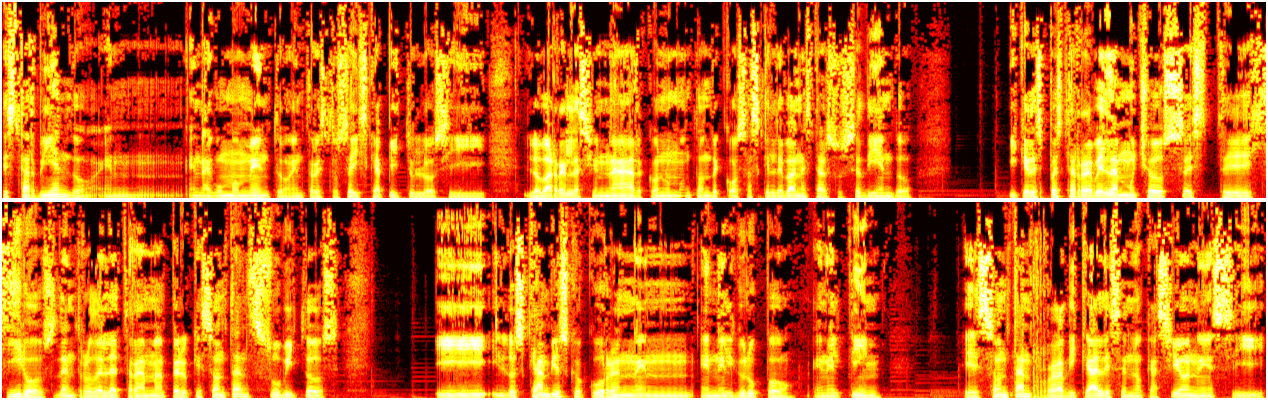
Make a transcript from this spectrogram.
estar viendo en, en algún momento entre estos seis capítulos y lo va a relacionar con un montón de cosas que le van a estar sucediendo y que después te revelan muchos este giros dentro de la trama, pero que son tan súbitos y, los cambios que ocurren en, en el grupo, en el team, eh, son tan radicales en ocasiones y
